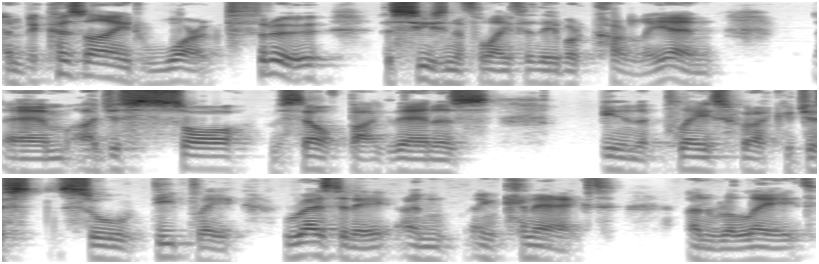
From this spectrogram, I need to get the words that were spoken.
and because I'd worked through the season of life that they were currently in, um, I just saw myself back then as being in a place where I could just so deeply resonate and, and connect and relate.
